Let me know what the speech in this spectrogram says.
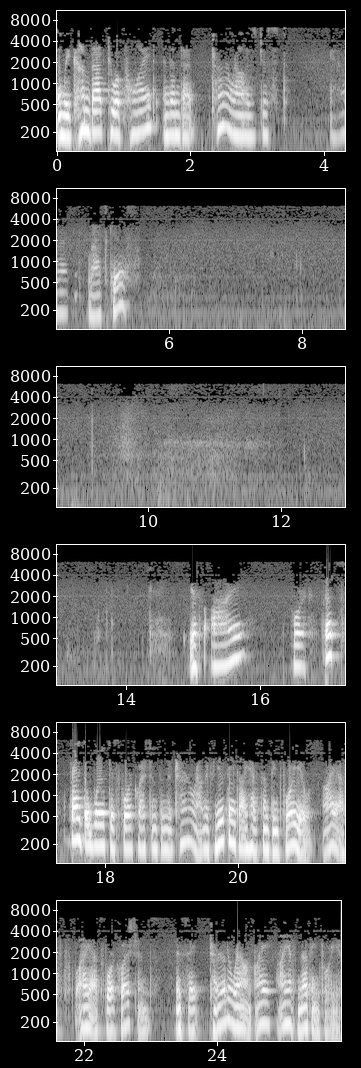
and we come back to a point, and then that turnaround is just that last kiss. If I, for that's why the work is four questions and the turnaround. If you think I have something for you, I ask I ask four questions and say, turn it around. I, I have nothing for you.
